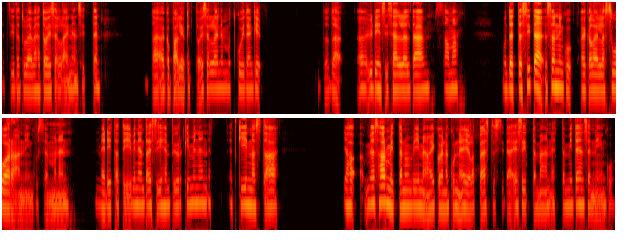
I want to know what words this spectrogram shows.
Et siitä tulee vähän toisenlainen sitten, tai aika paljonkin toisenlainen, mutta kuitenkin tota, ydinsisällöltään sama. Mutta että sitä, se on niinku aika lailla suoraan niinku semmoinen meditatiivinen tai siihen pyrkiminen, että et kiinnostaa ja myös harmittanut viime aikoina, kun ei ole päästy sitä esittämään, että miten se, niinku,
